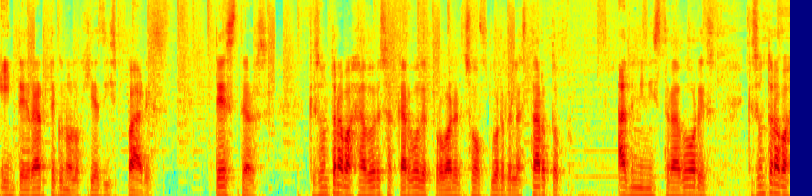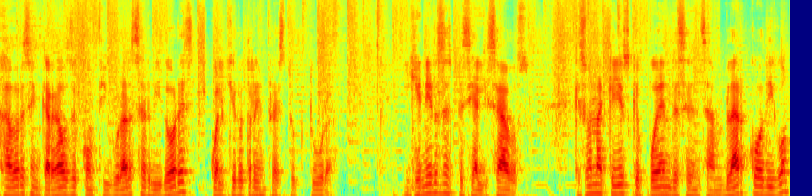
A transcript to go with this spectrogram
e integrar tecnologías dispares. Testers, que son trabajadores a cargo de probar el software de la startup. Administradores, que son trabajadores encargados de configurar servidores y cualquier otra infraestructura. Ingenieros especializados, que son aquellos que pueden desensamblar código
